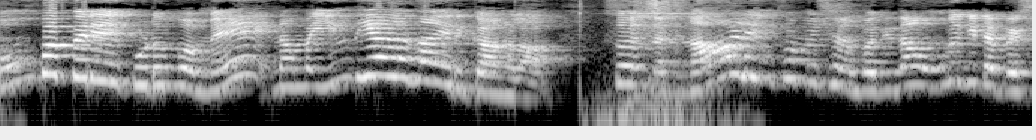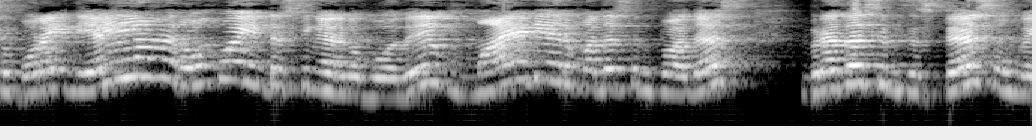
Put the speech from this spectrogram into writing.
ரொம்ப பெரிய குடும்பமே நம்ம இந்தியால தான் இருக்காங்களா? ஸோ இந்த நாலு இன்ஃபர்மேஷன் பத்தி தான் உங்ககிட்ட பேச போறேன். இது எல்லாமே ரொம்ப இன்ட்ரெஸ்டிங்கா இருக்க போது my dear mothers and fathers brothers and sisters உங்க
